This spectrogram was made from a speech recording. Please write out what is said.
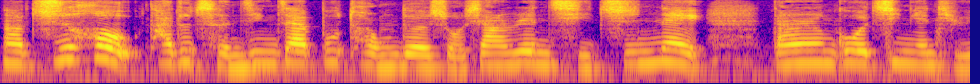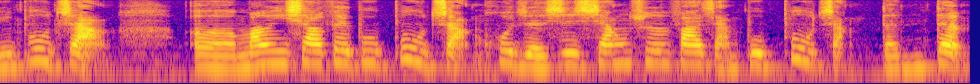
那之后，他就曾经在不同的首相任期之内担任过青年体育部长、呃，贸易消费部部长，或者是乡村发展部部长等等。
